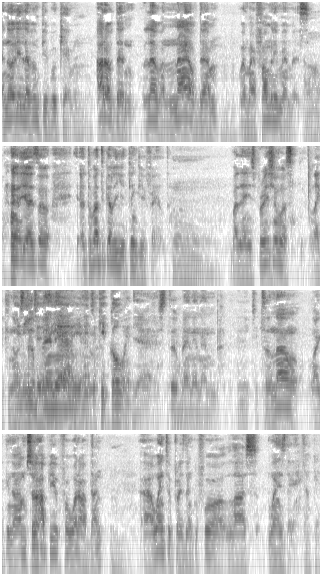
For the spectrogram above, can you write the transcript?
and only eleven people came. Mm-hmm. Out of the eleven, nine of them mm-hmm. were my family members. Oh. yeah, so automatically you think you failed. Hmm. But the inspiration was like you know You still to, burning. yeah, you need and- to keep going. yeah, still burning and You need to keep- till now, like you know, I'm so happy for what I've done. Mm. I went to President Kufuor last Wednesday, Okay.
